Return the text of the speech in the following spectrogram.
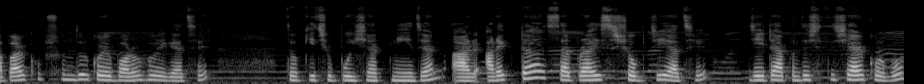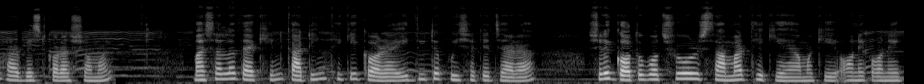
আবার খুব সুন্দর করে বড় হয়ে গেছে। তো কিছু পুঁই শাক নিয়ে যান। আর আরেকটা সারপ্রাইজ সবজি আছে, যেটা আপনাদের সাথে শেয়ার করব হারভেস্ট করার সময়। মাসাল্লাহ দেখেন কাটিং থেকে করা এই দুইটা পুঁইশাকের চারা, আসলে গত বছর সামার থেকে আমাকে অনেক অনেক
